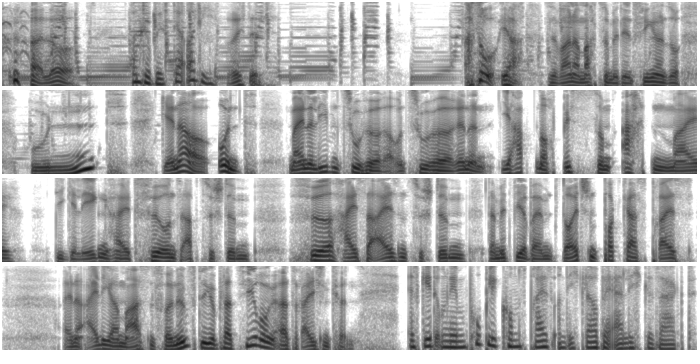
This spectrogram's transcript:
Hallo. Und du bist der Olli. Richtig. Ach so, ja. Silvana macht so mit den Fingern so. Und? Genau. Und, meine lieben Zuhörer und Zuhörerinnen, ihr habt noch bis zum 8. Mai die Gelegenheit, für uns abzustimmen, für heiße Eisen zu stimmen, damit wir beim Deutschen Podcastpreis eine einigermaßen vernünftige Platzierung erreichen können. Es geht um den Publikumspreis und ich glaube ehrlich gesagt,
